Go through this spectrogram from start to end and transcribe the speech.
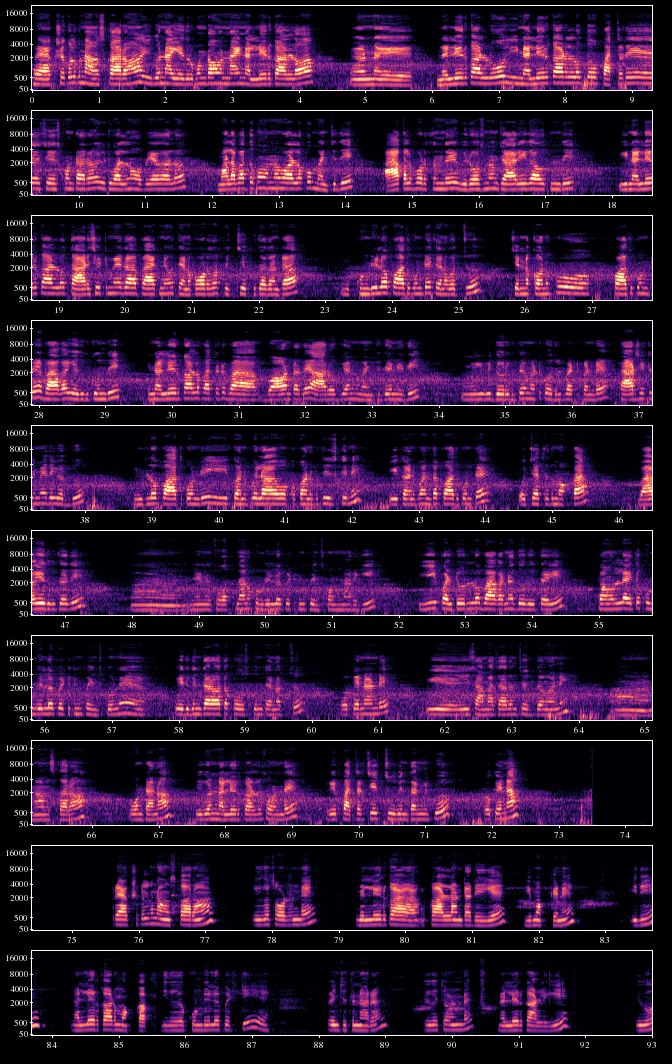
ప్రేక్షకులకు నమస్కారం. ఇగో నా ఎదురుగుండా ఉన్నాయి నల్లేరు కాళ్ళు నల్లేరు కాళ్ళు ఈ నల్లేరు కాళ్ళతో పచ్చడి చేసుకుంటారు. వీటి వలన ఉపయోగాలు. మలబద్ధకం ఉన్న వాళ్ళకు మంచిది. ఆకలి పడుతుంది విరోచనం జారీగా అవుతుంది. ఈ నల్లేరు కాళ్ళు తాడి చెట్టు మీద పాకినవి తినకూడదు పిచ్చి ఎక్కుతుందంట. కుండీలో పాతుకుంటే తినవచ్చు. చిన్న కనుపు పాతుకుంటే బాగా ఎదుగుతుంది. ఈ నల్లేరు కాళ్ళ పచ్చడి బా బాగుంటుంది ఆరోగ్యానికి మంచిదేని ఇది ఇవి దొరికితే మట్టుకు వదిలిపెట్టకండి. తాడి చెట్ల మీద వద్దు ఇంట్లో పాతుకోండి. ఈ కనుపు ఇలా ఒక కనుపు తీసుకుని ఈ కనుపు అంతా పాతుకుంటే వచ్చేస్తుంది మొక్క. బాగా ఎదుగుతుంది. నేను చూస్తున్నాను కుండీల్లో పెట్టుకుని పెంచుకుంటున్నారు ఇవి. ఈ పల్లెటూరులో బాగానే దొరుకుతాయి. టౌన్లో అయితే కుండీల్లో పెట్టుకుని పెంచుకొని ఎదిగిన తర్వాత కోసుకుని తినచ్చు. ఓకేనా అండి? ఈ ఈ సమాచారం చెప్దామని నమస్కారం. ఉంటాను? ఇదిగో నల్లేరు కాళ్ళు చూడండి. రేపు పచ్చడి చేసి చూపించాను మీకు. ఓకేనా? ప్రేక్షకులకు నమస్కారం. ఇదిగో చూడండి. నెల్లేరు కా కాళ్ళు అంటారు ఇవే ఈ మొక్కని. ఇది నల్లేరు కాడ మొక్క. ఇది కుండీలో పెట్టి పెంచుతున్నారా? ఇదిగో చూడండి నల్లేరు కాళ్ళు ఇవి ఇగో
